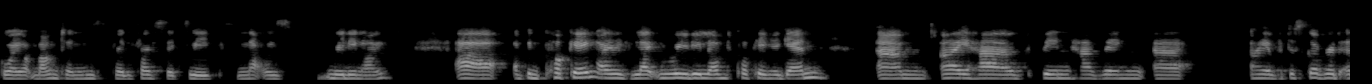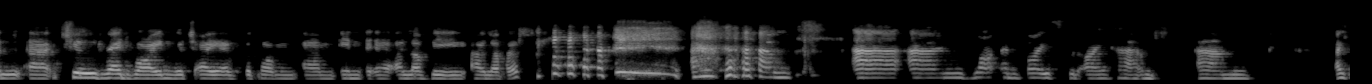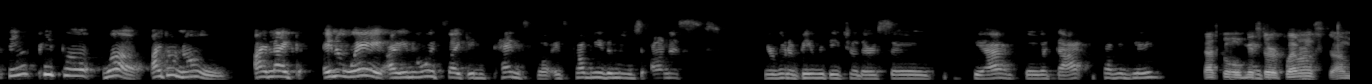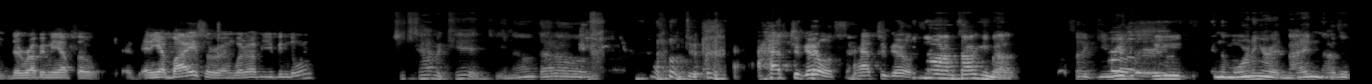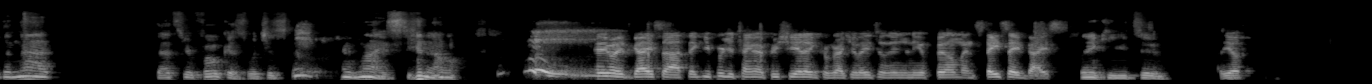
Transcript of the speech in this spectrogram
going up mountains for the first six weeks, and that was really nice. Uh, I've been cooking. I've like really loved cooking again. Um, I have been having. Uh, I have discovered a, a, chilled red wine, which I have become um, in a, a lovely. I love it. um, uh, and what advice would I have? Um, I think people. Well, I don't know. I like, in a way, I know it's like intense, but it's probably the most honest you're going to be with each other. So yeah, go with that probably. That's cool, Mr. Plemons. Um, they're wrapping me up. So any advice or and what have you been doing? Just have a kid, you know, that'll, that'll do it. I have two girls. I have two girls. You know what I'm talking about. It's like you read the news in the morning or at night, and other than that, that's your focus, which is kind of nice, you know. Anyways, guys, uh, thank you for your time. I appreciate it, and congratulations on your new film. And stay safe, guys. Thank you. You too. Adios.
